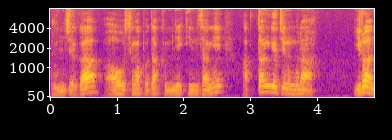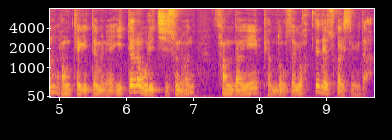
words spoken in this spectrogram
문제가 어우 생각보다 금리 인상이 앞당겨지는구나. 이런 형태이기 때문에 이때는 우리 지수는 상당히 변동성이 확대될 수가 있습니다.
